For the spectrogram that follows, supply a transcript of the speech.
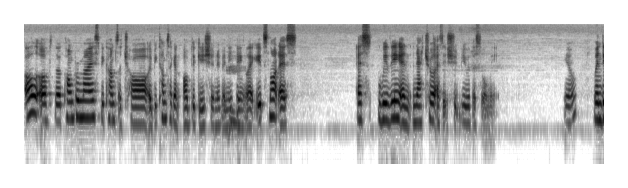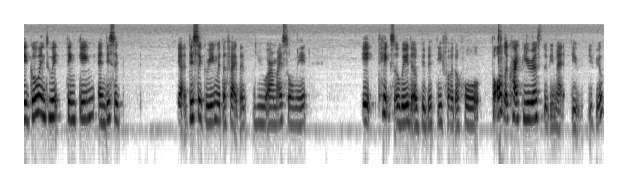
all of the compromise becomes a chore. It becomes like an obligation, if anything. Mm. Like it's not as as willing and natural as it should be with a soulmate. You know, when they go into it thinking and disag- yeah, disagreeing with the fact that you are my soulmate, it takes away the ability for the whole for all the criterias to be met. Do you, you feel?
